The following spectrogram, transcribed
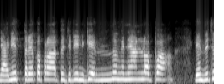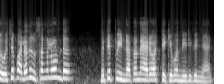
ഞാൻ ഇത്രയൊക്കെ പ്രാർത്ഥിച്ചിട്ട് എനിക്ക് എന്നും ഇങ്ങനെയാണല്ലോ അപ്പ എന്ന് ചോദിച്ച പല ദിവസങ്ങളുണ്ട്. എന്നിട്ട് പിന്നത്തെ നേരം ഒറ്റയ്ക്ക് വന്നിരിക്കും ഞാൻ.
